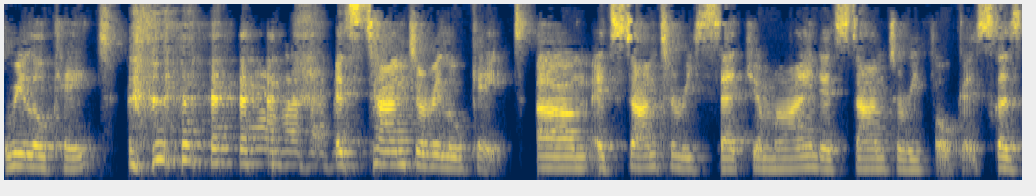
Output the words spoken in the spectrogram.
relocate. It's time to relocate. Um, it's time to reset your mind. It's time to refocus because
